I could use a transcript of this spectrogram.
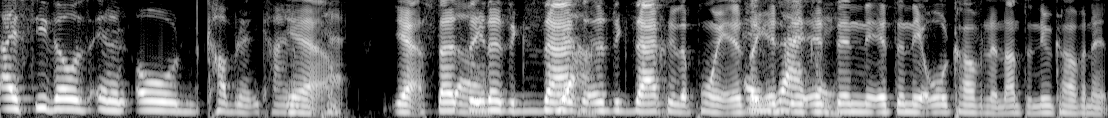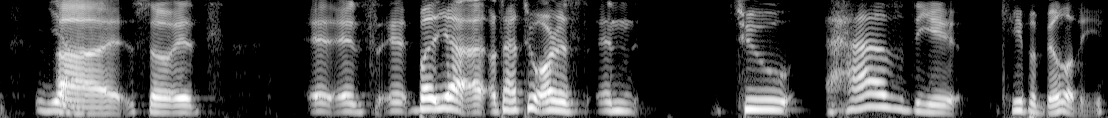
I see those in an old covenant kind Yeah. of text. Yes, that's So, that's exactly yeah. that's exactly the point. It's like Exactly. it's it's in the, it's in the old covenant, not the new covenant. Yeah. Uh, so it's it, it's it, but yeah, a tattoo artist and to have the capability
